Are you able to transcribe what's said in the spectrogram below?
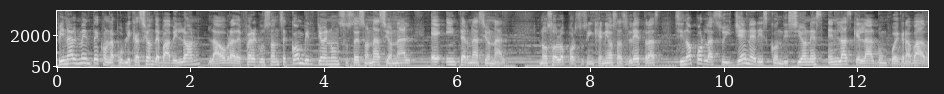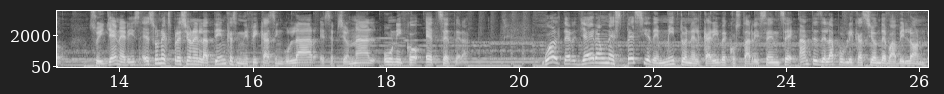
Finalmente, con la publicación de Babylon, la obra de Ferguson se convirtió en un suceso nacional e internacional, no solo por sus ingeniosas letras, sino por las sui generis condiciones en las que el álbum fue grabado. Sui generis es una expresión en latín que significa singular, excepcional, único, etc. Walter ya era una especie de mito en el Caribe costarricense antes de la publicación de Babylon,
